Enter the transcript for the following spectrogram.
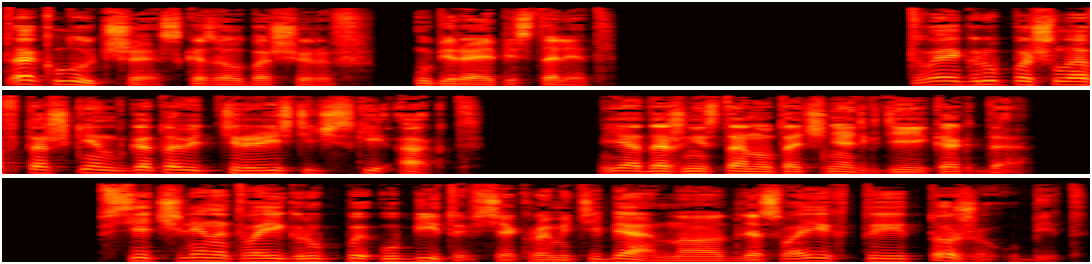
Так лучше, сказал Баширов, убирая пистолет. Твоя группа шла в Ташкент готовить террористический акт. Я даже не стану уточнять, где и когда. Все члены твоей группы убиты, все кроме тебя, но для своих ты тоже убит.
